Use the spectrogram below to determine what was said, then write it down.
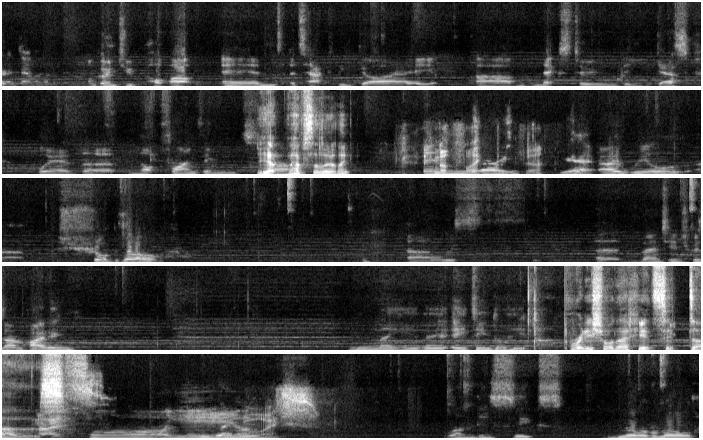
I'm going to pop up and attack the guy um, next to the desk where the not flying things Yep, are. absolutely. Not flying I- things, huh? yeah, I will um, short bow uh, with advantage because I'm hiding. And I have 18 to hit. Pretty sure that hits. It does. Nice. Oh, yeah. Nice. 1d6 normal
